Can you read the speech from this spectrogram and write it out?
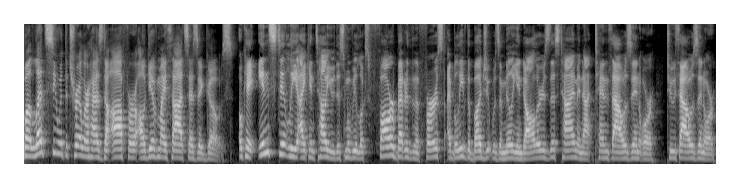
but let's see what the trailer has to offer. I'll give my thoughts as it goes. Okay, instantly I can tell you this movie looks far better than the first. I believe the budget was a million dollars this time and not 10,000 or 2,000 or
